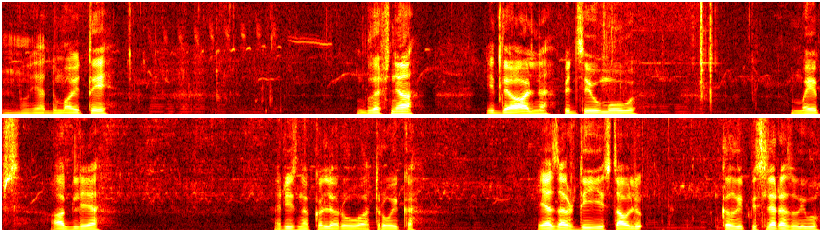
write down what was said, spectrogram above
Ну я думаю ти. Блешня ідеальна під ці умови. Мипс, Аглія. Різнокольорова тройка. Я завжди її ставлю, коли після розливу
